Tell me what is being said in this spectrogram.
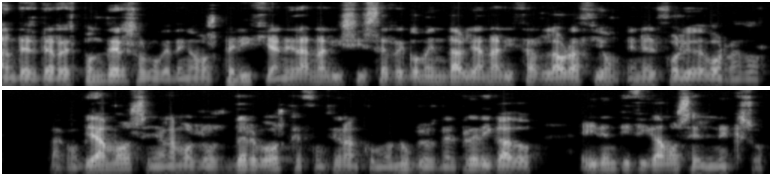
Antes de responder, salvo que tengamos pericia en el análisis, es recomendable analizar la oración en el folio de borrador. La copiamos, señalamos los verbos que funcionan como núcleos del predicado e identificamos el nexo,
